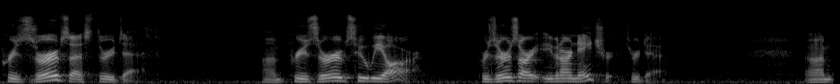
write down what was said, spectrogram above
preserves us through death, um, preserves who we are, preserves our, even our nature through death. Um,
